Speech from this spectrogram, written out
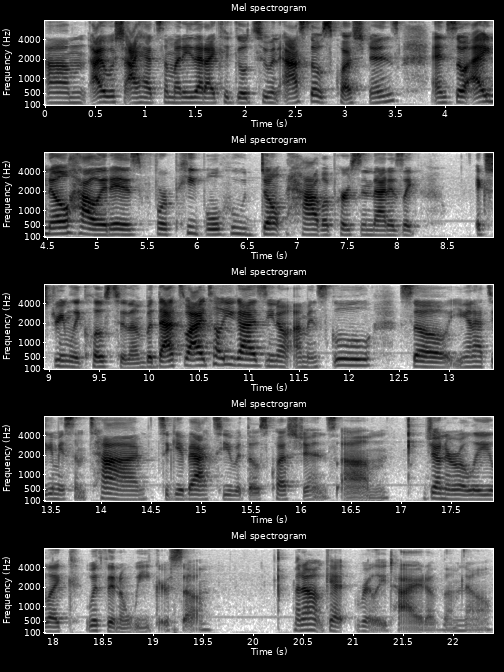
um, I wish I had somebody that I could go to and ask those questions. And so I know how it is for people who don't have a person that is like extremely close to them. But that's why I tell you guys, you know, I'm in school, so you're gonna have to give me some time to get back to you with those questions. Um, generally, like within a week or so. But I don't get really tired of them now.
